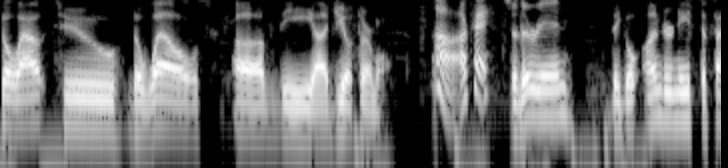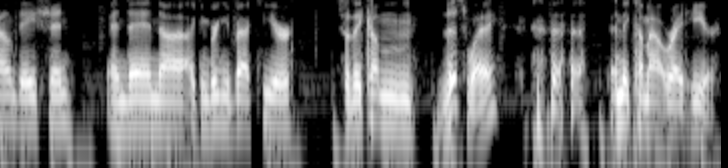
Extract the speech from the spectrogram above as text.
go out to the wells of the uh, geothermal. Oh, okay. So they're in, they go underneath the foundation, and then uh, I can bring you back here. So they come this way and they come out right here.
